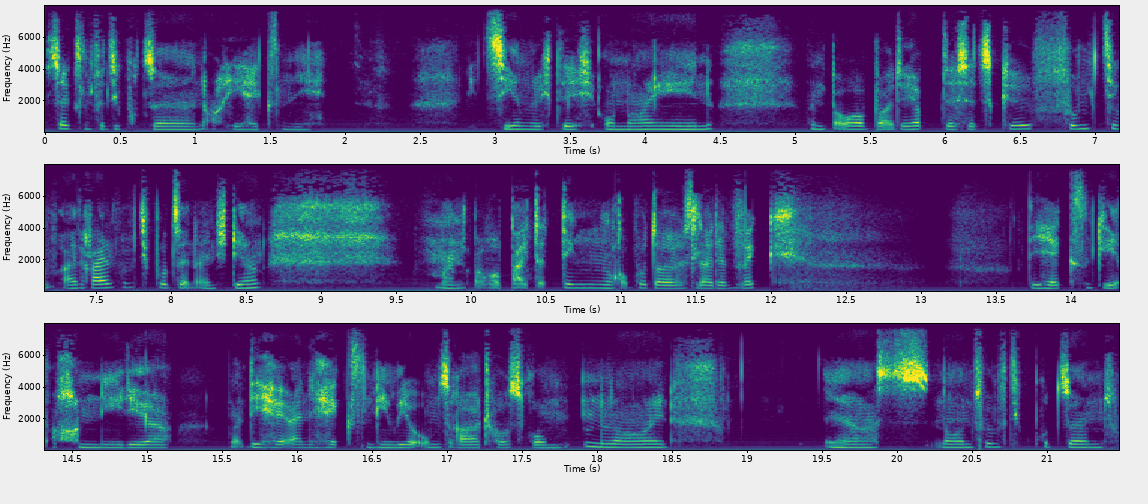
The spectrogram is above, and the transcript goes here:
46 Prozent. Ach, die Hexen, die ziehen richtig. Oh nein. Mein Bauarbeiter, ja, der ist jetzt Kill. 50, 53 Prozent, ein Stern. Mein Bauarbeiter-Ding, Roboter ist leider weg. Die Hexen gehen. Ach nee, der. Die eine Hexen gehen wieder ums Rathaus rum. Nein. Ja, 59 Prozent.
